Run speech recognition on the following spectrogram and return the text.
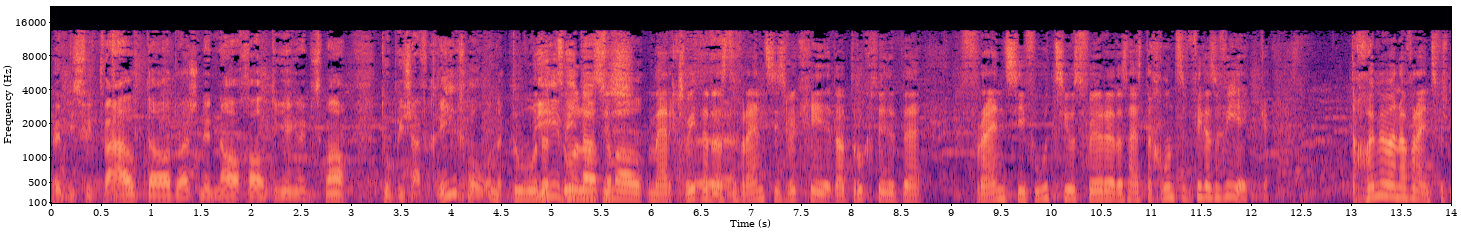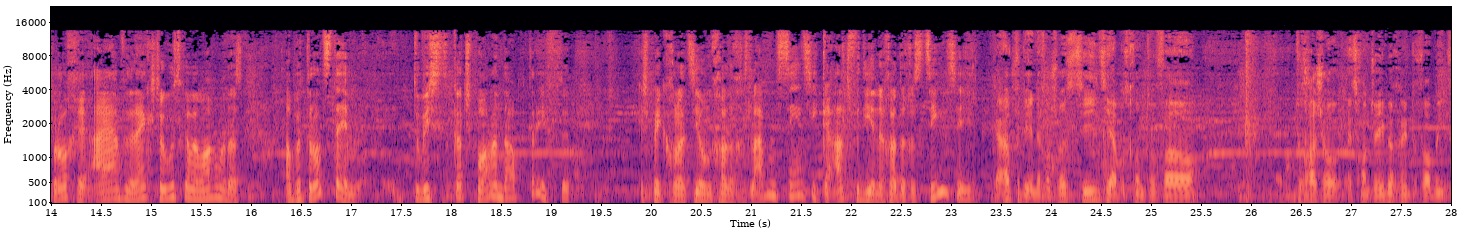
etwas für die Welt da, du hast nicht nachhaltig irgendetwas gemacht. Du bist einfach reich geworden. Und du, Wie- dazu wie mal- merkst wieder, dass der Francis wirklich, da drückt wieder der Francis Fuzzi ausführen. Das heisst, da kommt eine Philosophie-Ecke. Da kommen wir noch, Franz, versprochen. Einer von der nächsten Ausgaben machen wir das. Aber trotzdem, du bist gerade spannend abgedriftet. Spekulation kann doch ein Lebensziel sein. Geld verdienen kann doch ein Ziel sein. Geld verdienen kann schon ein Ziel sein, aber es kommt darauf an, du kannst schon, es kommt schon immer ein bisschen an, mit,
